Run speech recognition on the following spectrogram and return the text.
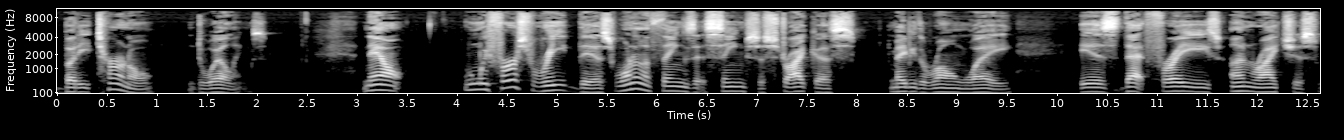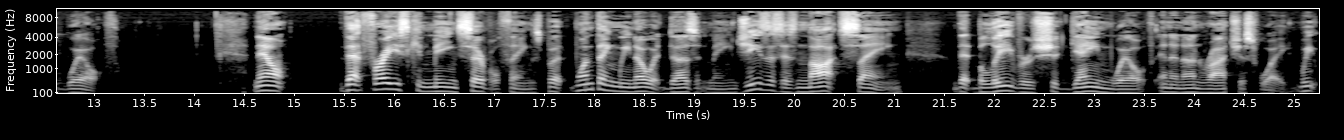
but eternal dwellings. Now, when we first read this, one of the things that seems to strike us maybe the wrong way is that phrase unrighteous wealth. Now, that phrase can mean several things, but one thing we know it doesn't mean. Jesus is not saying that believers should gain wealth in an unrighteous way. We,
